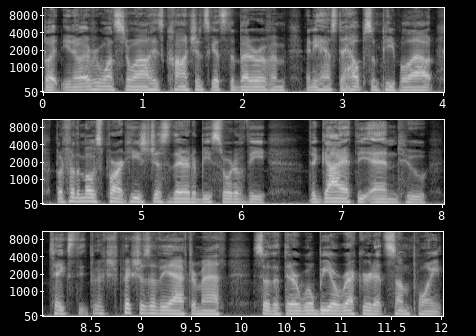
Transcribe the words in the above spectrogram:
But you know every once in a while his conscience gets the better of him and he has to help some people out. But for the most part he's just there to be sort of the the guy at the end who takes the pictures of the aftermath so that there will be a record at some point,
